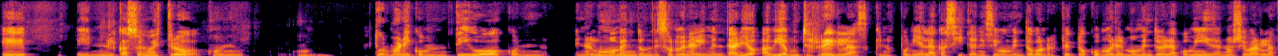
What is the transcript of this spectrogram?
eh, en el caso nuestro, con mm, tu hermana y contigo, con en algún momento un desorden alimentario, había muchas reglas que nos ponía la casita en ese momento con respecto a cómo era el momento de la comida, no llevarla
